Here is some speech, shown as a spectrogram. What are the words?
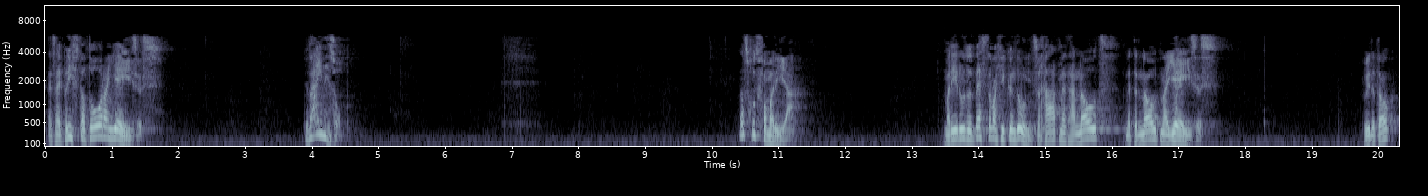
En zij brieft dat door aan Jezus. De wijn is op. Dat is goed voor Maria. Maria doet het beste wat je kunt doen. Ze gaat met haar nood, met de nood naar Jezus. Doe je dat ook?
